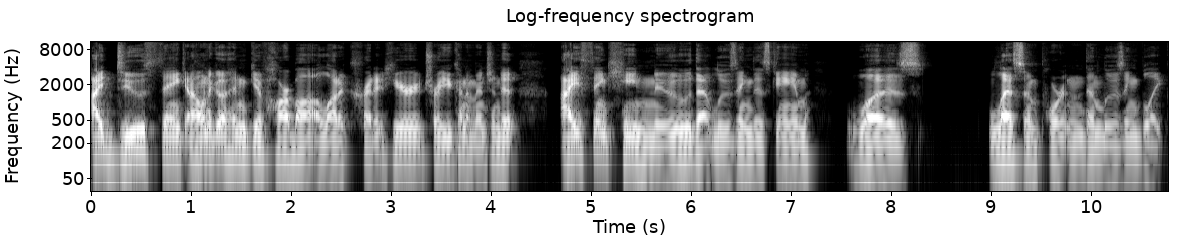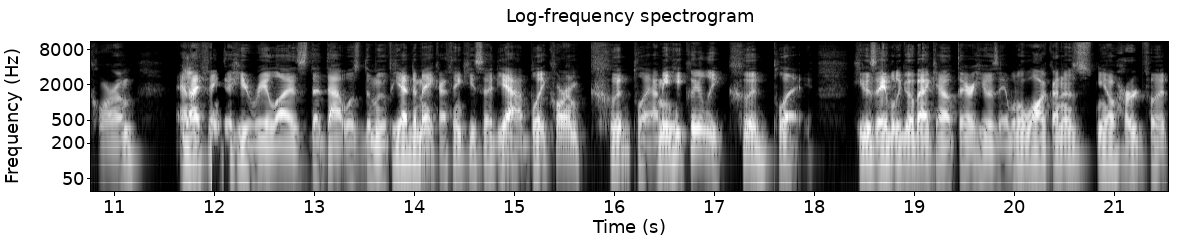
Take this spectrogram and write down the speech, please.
I do think, and I want to go ahead and give Harbaugh a lot of credit here. Trey, you kind of mentioned it. I think he knew that losing this game was less important than losing Blake Corum. And yeah. I think that he realized that that was the move he had to make. I think he said, yeah, Blake Corum could play. I mean, he clearly could play. He was able to go back out there. He was able to walk on his, you know, hurt foot.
